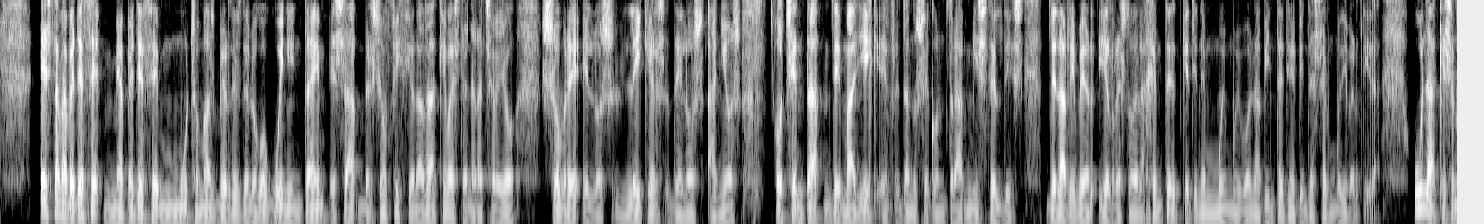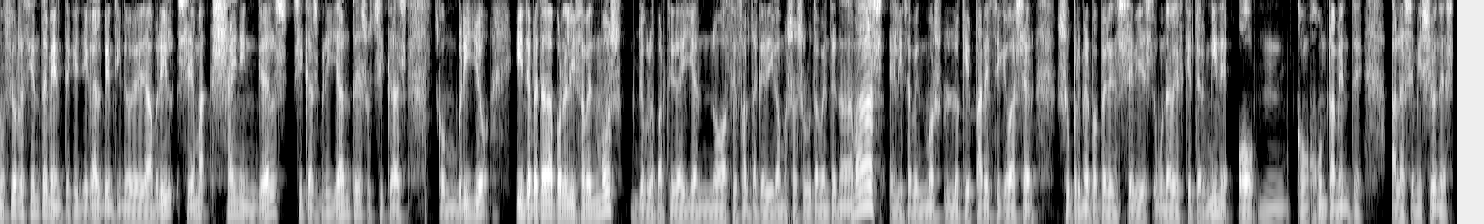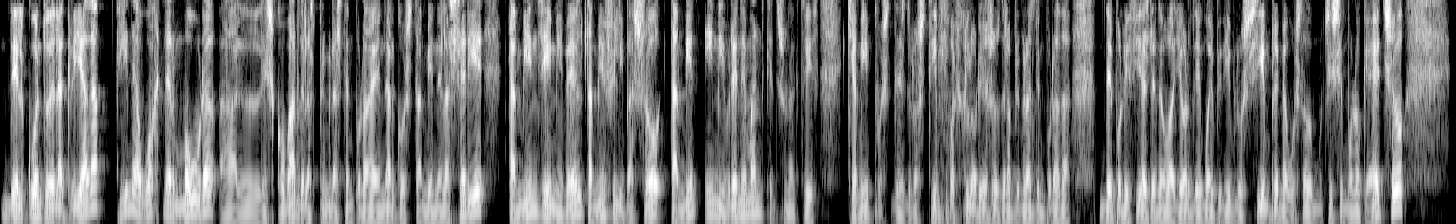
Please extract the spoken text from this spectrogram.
Esta me apetece, me apetece mucho más ver desde luego Winning Time, esa versión ficcionada que va a estrenar HBO sobre los Lakers de los años 80 de Magic, enfrentándose contra Miss Celtics de la River y el resto de la gente, que tiene muy muy buena pinta y tiene pinta de ser muy divertida. Una que se anunció recientemente, que llega el 29 de abril, se llama Shining Girls, chicas brillantes brillantes o chicas con brillo, interpretada por Elizabeth Moss. Yo creo que a partir de ahí ya no hace falta que digamos absolutamente nada más. Elizabeth Moss, lo que parece que va a ser su primer papel en series una vez que termine o mm, conjuntamente a las emisiones del cuento de la criada. Tiene a Wagner Moura, al Escobar de las primeras temporadas de Narcos también en la serie. También Jamie Bell, también Philippa Shaw, también Amy Brenneman, que es una actriz que a mí, pues desde los tiempos gloriosos de la primera temporada de Policías de Nueva York de NYPD Blues siempre me ha gustado muchísimo lo que ha hecho.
